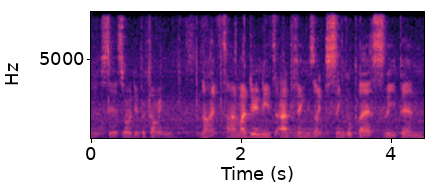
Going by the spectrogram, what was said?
you see it's already becoming night time. I do need to add things like single player sleep in.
